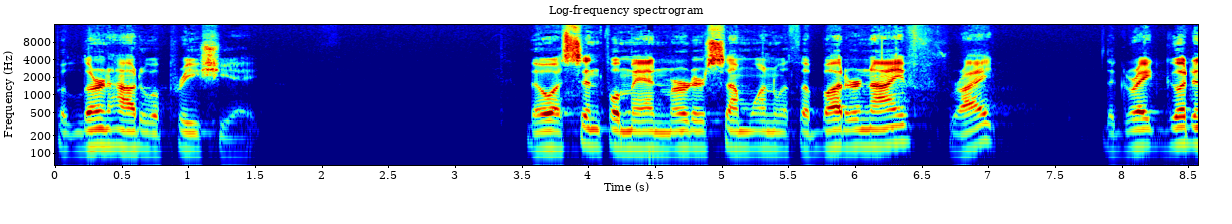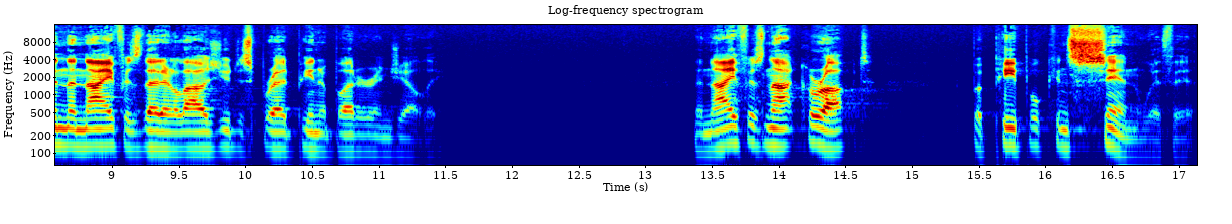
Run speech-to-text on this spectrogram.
But learn how to appreciate Though a sinful man murders someone with a butter knife, right? The great good in the knife is that it allows you to spread peanut butter and jelly. The knife is not corrupt, but people can sin with it.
